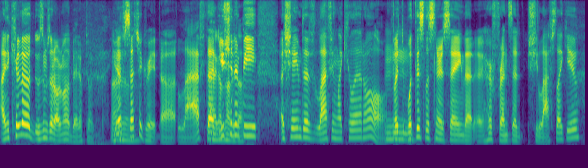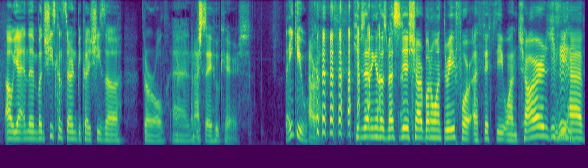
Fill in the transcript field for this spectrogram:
아니 킬러 웃음소리 얼마나 매력적인데. You have such a great uh, laugh that 아, you shouldn't be ashamed of laughing like Killa at all. But what this listener is saying that uh, her friend said she laughs like you, oh yeah, and then but she's concerned because she's a girl and, and I say, who cares? Thank you. All right. Keep sending in those messages, sharp 1013 for a 51 charge. Mm-hmm. We have.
